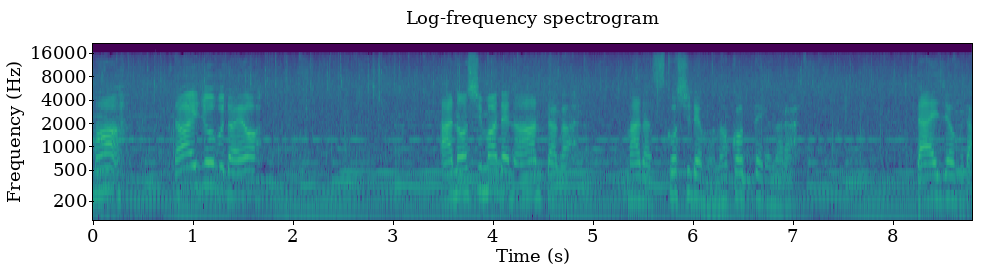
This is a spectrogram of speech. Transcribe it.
まあ大丈夫だよあの島でのあんたが まだ少しでも残ってるなら大丈夫だ。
